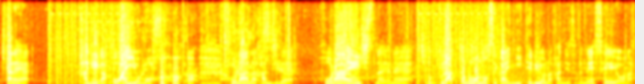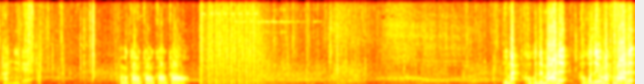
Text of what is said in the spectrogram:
来たね。影が怖いよ、もう。ホラーな感じで。ホラー演出だよね。ちょっとブラッドボーンの世界に似てるような感じするね。西洋な感じで。カモカモカモカモカモ。うまくここで回る。ここでうまく回る。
